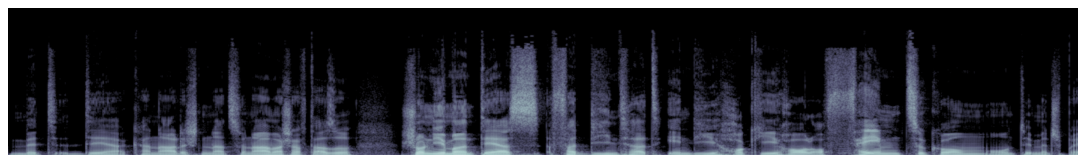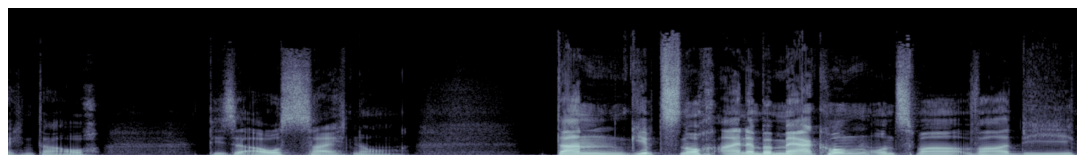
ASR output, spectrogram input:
mit der kanadischen Nationalmannschaft. Also schon jemand, der es verdient hat, in die Hockey Hall of Fame zu kommen und dementsprechend da auch diese Auszeichnung. Dann gibt es noch eine Bemerkung und zwar war die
